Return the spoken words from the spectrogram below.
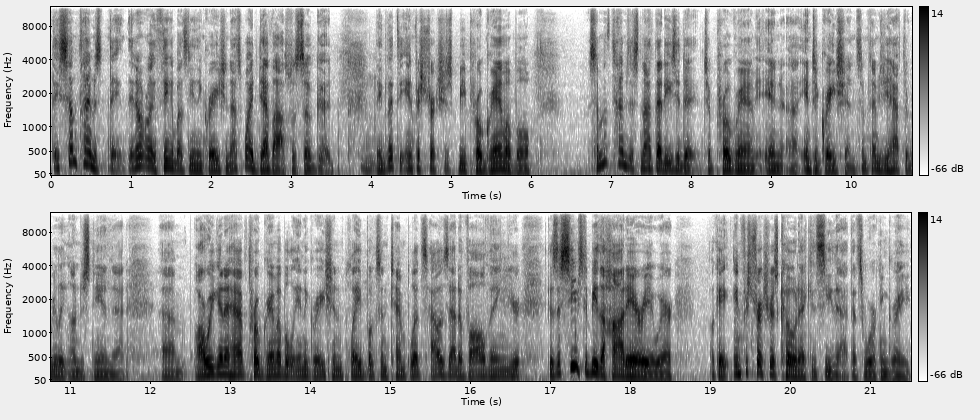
they sometimes they, they don't really think about the integration. That's why DevOps was so good. They let the infrastructures be programmable. Some of the times it's not that easy to, to program in uh, integration. Sometimes you have to really understand that. Um, are we going to have programmable integration playbooks and templates? How is that evolving? Because this seems to be the hot area where okay, infrastructure as code, I can see that. That's working great.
